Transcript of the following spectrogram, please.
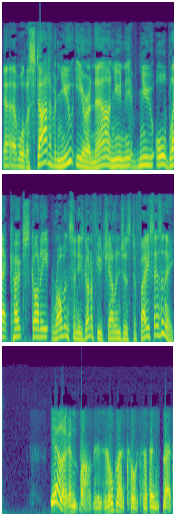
uh, well, the start of a new era now. New, new All Black coach Scotty Robertson. He's got a few challenges to face, hasn't he? Yeah, look, and well, he's an All Black coach. I think that's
